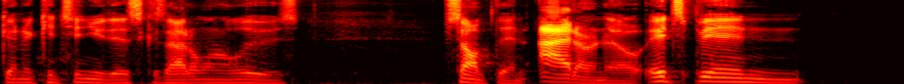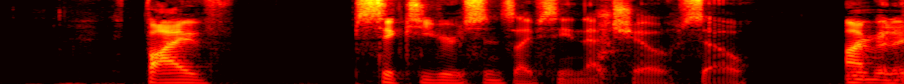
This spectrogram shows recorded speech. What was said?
gonna continue this because I don't want to lose. Something I don't know. It's been five, six years since I've seen that show, so. I'm gonna.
